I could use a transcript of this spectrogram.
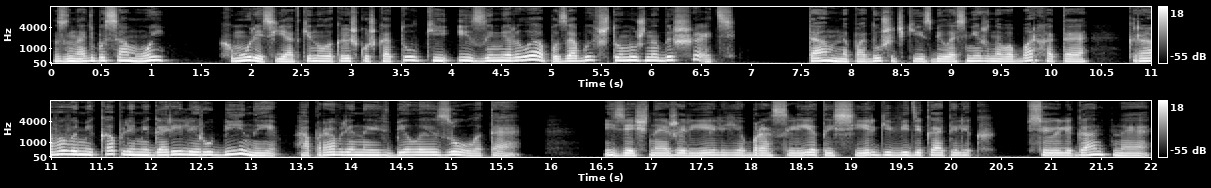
Знать бы самой». Хмурясь, я откинула крышку шкатулки и замерла, позабыв, что нужно дышать. Там, на подушечке из белоснежного бархата, кровавыми каплями горели рубины, оправленные в белое золото. Изящное ожерелье, браслеты, серьги в виде капелек. Все элегантное,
